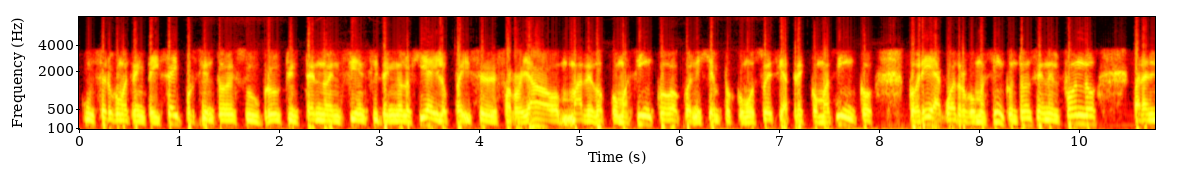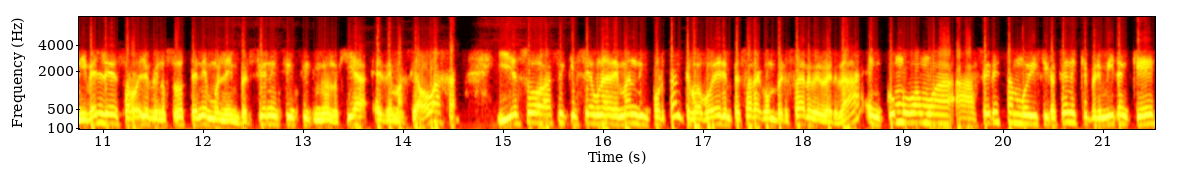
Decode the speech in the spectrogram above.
un 0,36% de su Producto Interno en ciencia y tecnología y los países desarrollados desarrollado más de 2,5, con ejemplos como Suecia 3,5, Corea 4,5. Entonces, en el fondo, para el nivel de desarrollo que nosotros tenemos, la inversión en ciencia y tecnología es demasiado baja y eso hace que sea una demanda importante para poder empezar a conversar de verdad en cómo vamos a, hacer estas modificaciones que permitan que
